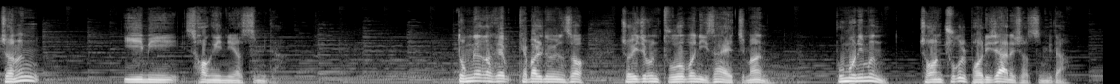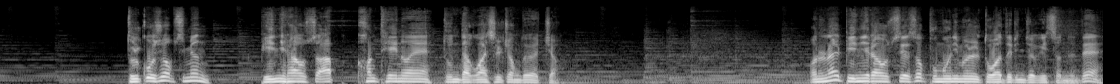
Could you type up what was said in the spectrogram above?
저는 이미 성인이었습니다. 동네가 개, 발되면서 저희 집은 두어 번 이사했지만 부모님은 전축을 버리지 않으셨습니다. 둘 곳이 없으면 비닐하우스 앞 컨테이너에 둔다고 하실 정도였죠. 어느 날 비닐하우스에서 부모님을 도와드린 적이 있었는데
